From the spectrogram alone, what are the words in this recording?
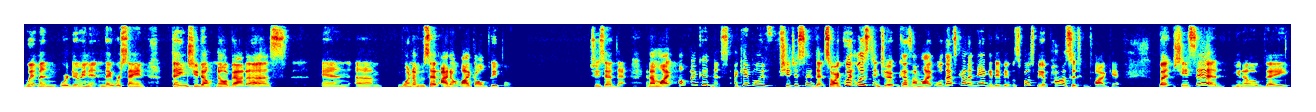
women were doing it, and they were saying things you don't know about us, and um, one of them said, "I don't like old people." She said that, and I'm like, "Oh my goodness, I can't believe she just said that." So I quit listening to it because I'm like, "Well, that's kind of negative. It was supposed to be a positive podcast," but she said, you know, they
